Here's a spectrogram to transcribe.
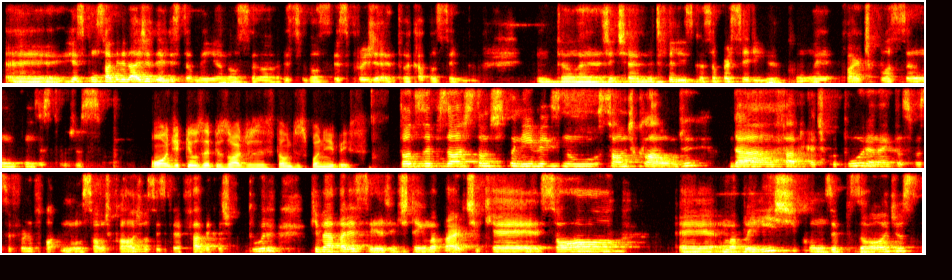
É, responsabilidade deles também, a nossa, esse, nosso, esse projeto acaba sendo. Então, é, a gente é muito feliz com essa parceria, com, é, com a articulação com os estúdios. Onde que os episódios estão disponíveis? Todos os episódios estão disponíveis no SoundCloud da Fábrica de Cultura, né? Então, se você for no, no SoundCloud, você escreve Fábrica de Cultura, que vai aparecer. A gente tem uma parte que é só é, uma playlist com os episódios.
